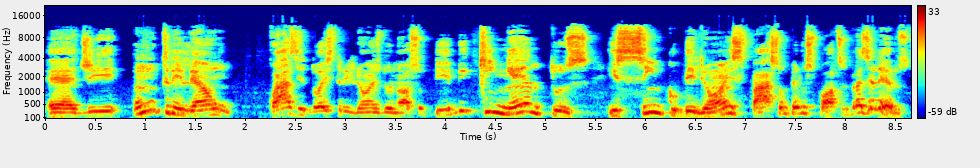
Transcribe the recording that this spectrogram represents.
é, de um trilhão quase 2 trilhões do nosso PIB, 505 bilhões passam pelos portos brasileiros.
